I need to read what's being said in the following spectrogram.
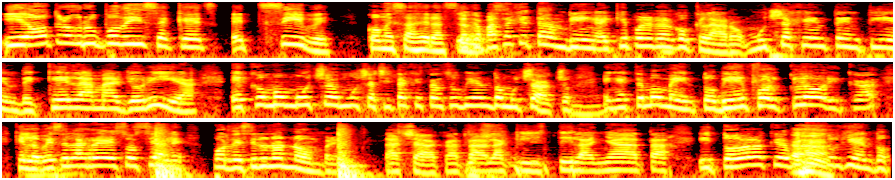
y otro grupo dice que ex- exhibe con exageración. Lo que pasa es que también hay que poner algo claro. Mucha gente entiende que la mayoría es como muchas muchachitas que están subiendo muchachos en este momento, bien folclórica, que lo ves en las redes sociales, por decir unos nombres. La chacata, la quisti, la ñata y todo lo que va surgiendo,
